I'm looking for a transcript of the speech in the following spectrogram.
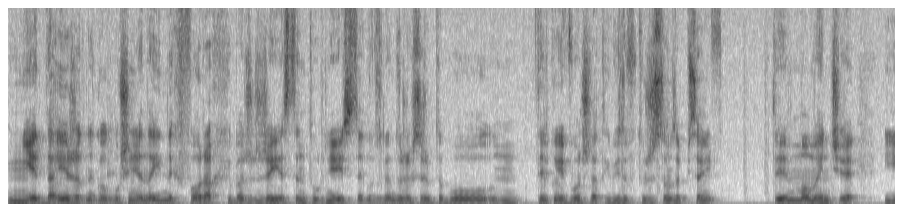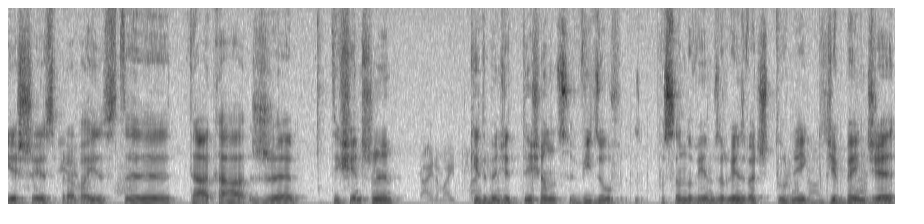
Nie daję żadnego ogłoszenia na innych forach, chyba że że jest ten turniej, z tego względu, że chcę, żeby to było mm, tylko i wyłącznie dla tych widzów, którzy są zapisani w tym momencie. I jeszcze jest sprawa jest y, taka, że tysięczny, kiedy będzie tysiąc widzów, postanowiłem zorganizować turniej, gdzie będzie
